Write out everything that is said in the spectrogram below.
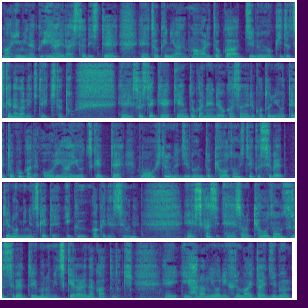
まあ、意味なくイライラしたりして、えー、時には周りとか自分を傷つけながら生きてきたと。えー、そして経験とか年齢を重ねることによってどこかで折り合いをつけてもう一人の自分と共存していく術っていうのを身につけていくわけですよね。えー、しかし、えー、その共存する術というものを見つけられなかった時、えー、井原のように振る舞いたい自分、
